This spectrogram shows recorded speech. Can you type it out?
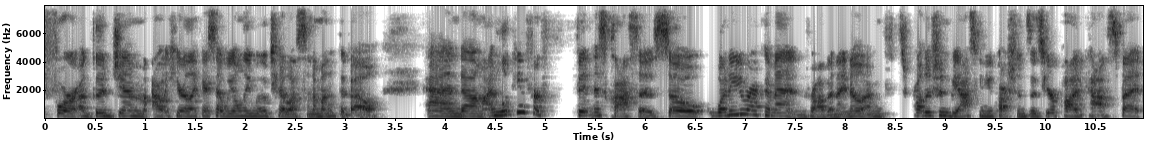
for a good gym out here. Like I said, we only moved here less than a month ago, and um, I'm looking for fitness classes. So, what do you recommend, Robin? I know I'm probably shouldn't be asking you questions. It's your podcast, but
